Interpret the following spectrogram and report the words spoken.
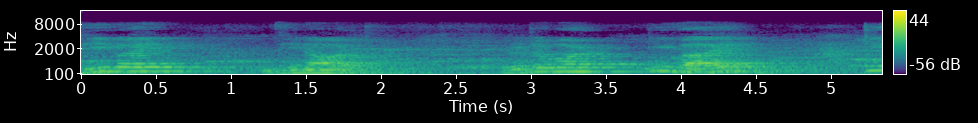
V by V not root over T by T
